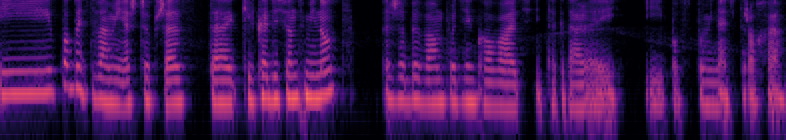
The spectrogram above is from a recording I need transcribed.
i pobyć z wami jeszcze przez te kilkadziesiąt minut, żeby wam podziękować i tak dalej i powspominać trochę.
